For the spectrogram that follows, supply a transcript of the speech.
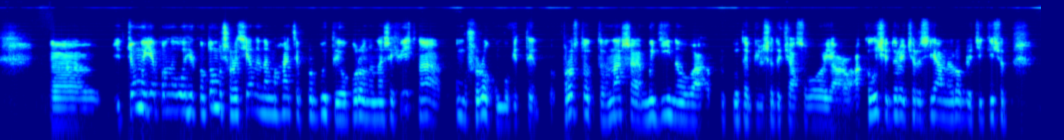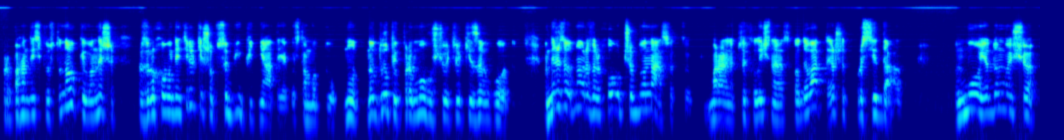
Е, і цьому є певна логіка в тому, що росіяни намагаються пробити оборону наших військ на такому широкому відтинку. Просто наша медійна увага прикута більше до часового яру. А коли ще, до речі, росіяни роблять якісь от пропагандистські установки, вони ж розраховують не тільки, щоб собі підняти якось там оту, ну надути перемогу, що тільки завгодно. Вони ж заодно розраховують, щоб у нас морально-психологічна складова теж от просідала. Тому я думаю, що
